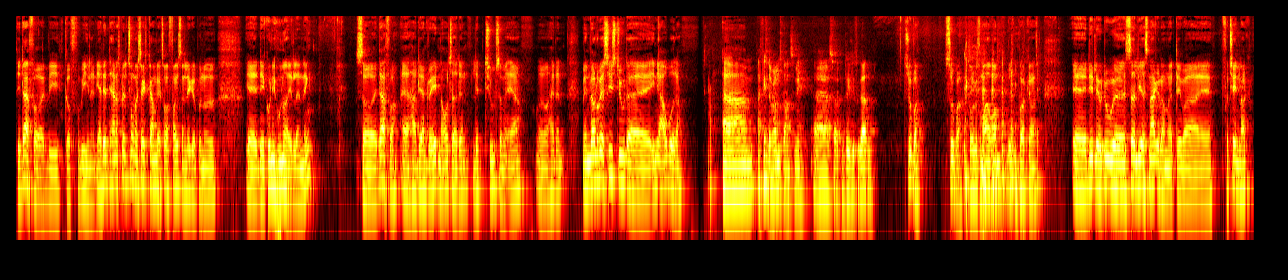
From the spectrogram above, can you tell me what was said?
det er derfor, at vi går forbi hinanden. Ja, den, han har spillet 206 kampe, jeg tror, at Folsom ligger på noget, ja, det er kun i 100 et eller andet, ikke? Så øh, derfor er, har det Andre Ayton overtaget den lidt tvivlsomme ære at have den. Men hvad var du ved at sige, Stu, der, inden jeg afbryder dig? Um, I think the rum's gone to me, uh, so I completely forgotten. Super, super. Jeg for meget rom, hvilken podcast. Øh, Ditlev, du øh, sad lige og snakkede om, at det var øh, fortjent nok.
